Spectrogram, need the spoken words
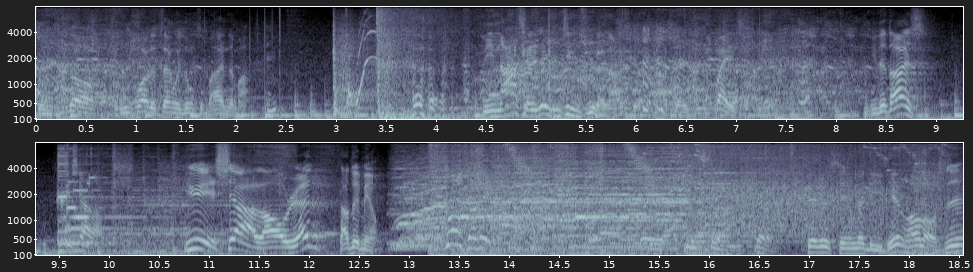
你知道无花的占位中怎么按的吗？你拿起来就已经进去了，拿起来，拿起来，已经拜起来。你的答案是月下老人。月下老人，答对没有？对，这就是我们李天豪老师，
